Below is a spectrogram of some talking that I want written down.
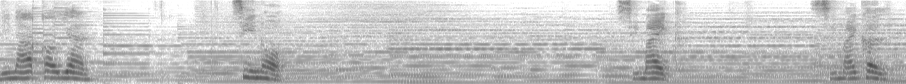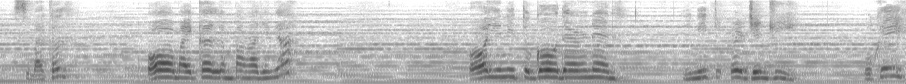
Ninakaw yan. Sino? Si Mike. Si Michael. Si Michael? Oh, Michael ang pangalan niya? Oh, you need to go there, Nel. You need to urgently. Okay?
